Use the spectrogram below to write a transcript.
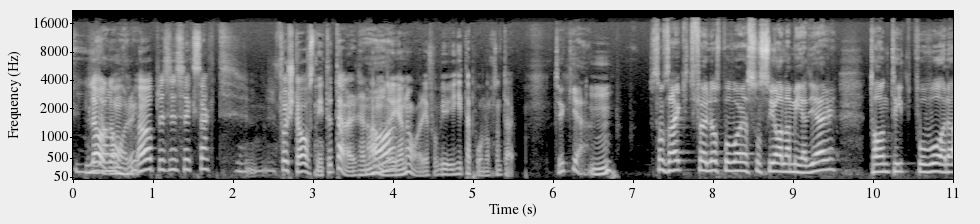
I lagom... januari. Ja, precis exakt. Första avsnittet där, den Ja. 2 januari, får vi hitta på något sånt där. Tycker jag. Mm. Som sagt, följ oss på våra sociala medier. Ta en titt på vår eh,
